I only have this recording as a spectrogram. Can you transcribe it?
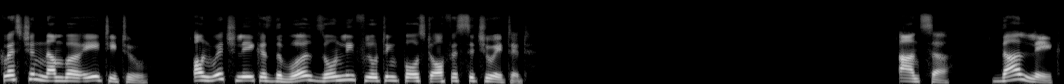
Question number 82. On which lake is the world's only floating post office situated? Answer. Dal Lake.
